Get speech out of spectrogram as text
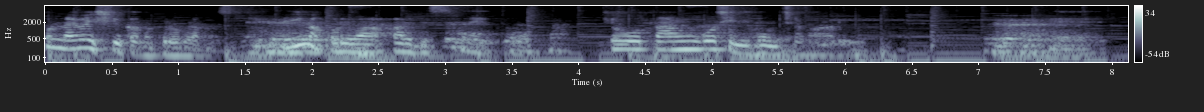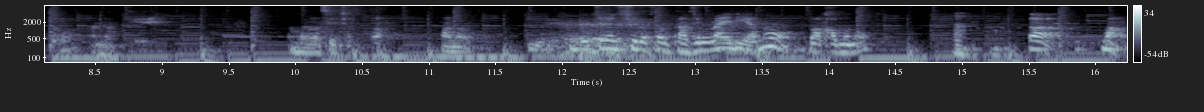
本来は1週間のプログラムですね。で今これはあれですね、京丹後市に本社がある、えーっと、なんだっけ、名前忘れちゃった。あの、どちらにしろその田島エリアの若者が、まあ、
